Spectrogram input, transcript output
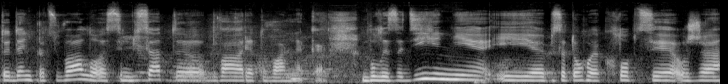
Той день працювало 72 рятувальники. Були задіяні, і після того, як хлопці вже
